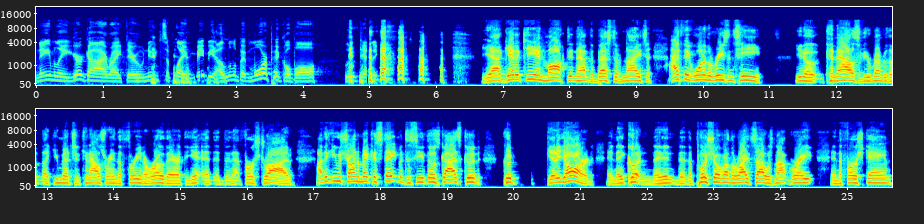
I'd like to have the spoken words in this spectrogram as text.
namely your guy right there who needs to play maybe a little bit more pickleball, Luke Goedeke. Yeah, Goedeke and Mauch didn't have the best of nights. I think one of the reasons he, you know, Canales, if you remember, the like you mentioned, Canales ran the three in a row there at the end in that first drive. I think he was trying to make a statement to see if those guys could could get a yard, and they couldn't. They didn't. The, the push over on the right side was not great in the first game.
